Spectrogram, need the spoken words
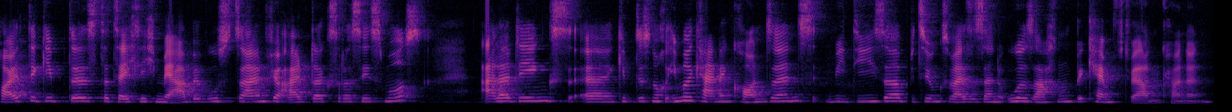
Heute gibt es tatsächlich mehr Bewusstsein für Alltagsrassismus. Allerdings äh, gibt es noch immer keinen Konsens, wie dieser bzw. seine Ursachen bekämpft werden können.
